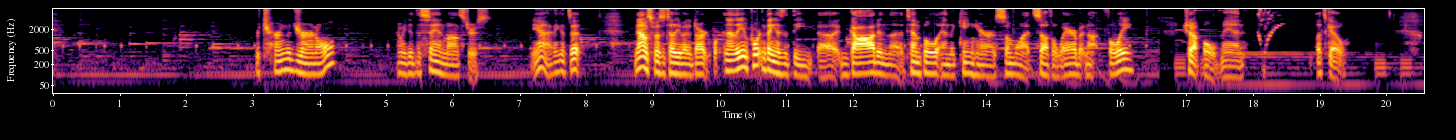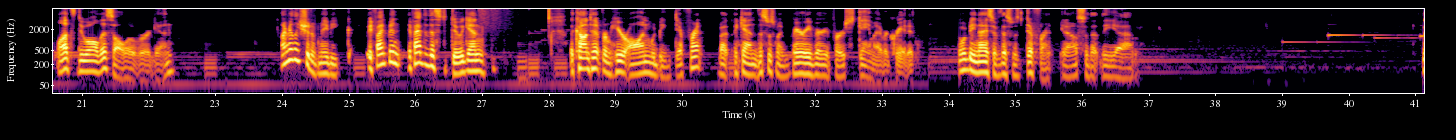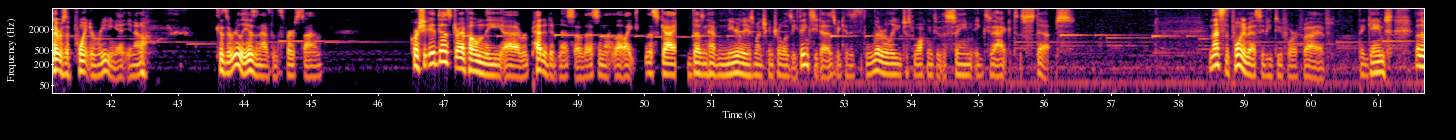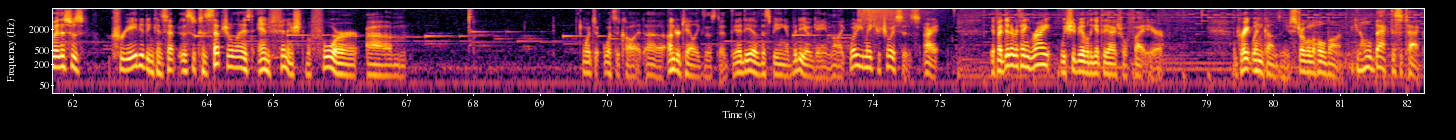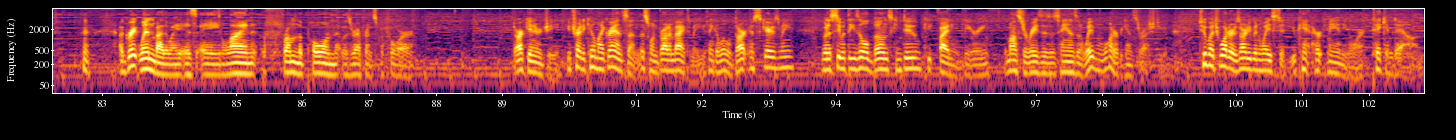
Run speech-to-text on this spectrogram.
returned the journal. And we did the sand monsters. Yeah, I think that's it. Now I'm supposed to tell you about a dark... Now, the important thing is that the uh, god in the temple and the king here are somewhat self-aware, but not fully. Shut up, old man. Let's go. Let's do all this all over again. I really should have maybe... If I'd been... If I had this to do again, the content from here on would be different. But again, this was my very, very first game I ever created. It would be nice if this was different, you know, so that the... Um, there was a point to reading it, you know? Because there really isn't after the first time. Course, it does drive home the uh, repetitiveness of this, and that, like, this guy doesn't have nearly as much control as he thinks he does, because he's literally just walking through the same exact steps. And that's the point of SCP-245. The games... By the way, this was created and concept... This was conceptualized and finished before... Um, what's it, what's it call it? Uh, Undertale existed. The idea of this being a video game, like, what do you make your choices? All right. If I did everything right, we should be able to get to the actual fight here. A great wind comes and you struggle to hold on. We can hold back this attack. a great wind, by the way, is a line from the poem that was referenced before. Dark energy. You tried to kill my grandson. This one brought him back to me. You think a little darkness scares me? You want to see what these old bones can do? Keep fighting, dearie. The monster raises his hands and a wave of water begins to rush to you. Too much water has already been wasted. You can't hurt me anymore. Take him down.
